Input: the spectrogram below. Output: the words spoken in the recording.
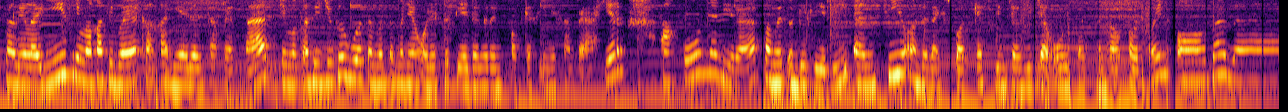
Sekali lagi, terima kasih banyak Kak Kania dan Kak Peta. Terima kasih juga buat teman-teman yang udah setia dengerin podcast ini sampai akhir. Aku, Nadira, pamit undur diri, and see you on the next podcast Bincang-Bincang UI Mental 4.0. Bye-bye!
